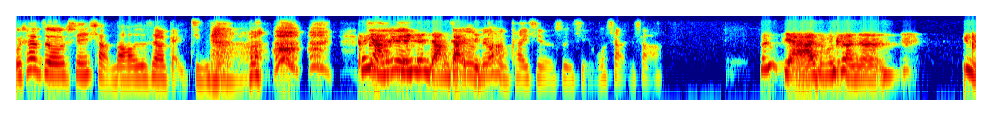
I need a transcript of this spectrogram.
我现在只有先想到就是要改进，可以啊，先先讲改进。没有很开心的事情，我想一下，真假？怎么可能？嗯，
